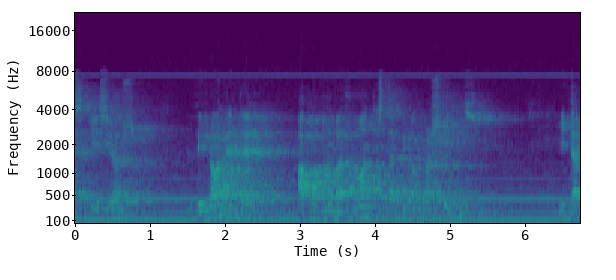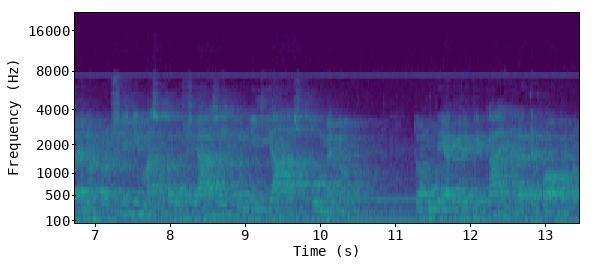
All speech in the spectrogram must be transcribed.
ασκήσεως δηλώνεται από τον βαθμό της ταπεινοφροσύνης. Η ταπεινοφροσύνη μας παρουσιάζει τον υγειά ασκούμενο, τον διακριτικά εγκρατευόμενο,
